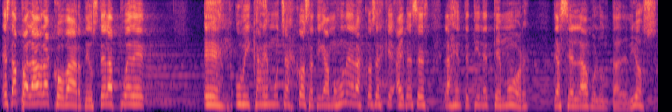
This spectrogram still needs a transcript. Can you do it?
esta palabra cobarde, usted la puede eh, ubicar en muchas cosas. Digamos, una de las cosas es que hay veces la gente tiene temor de hacer la voluntad de Dios,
